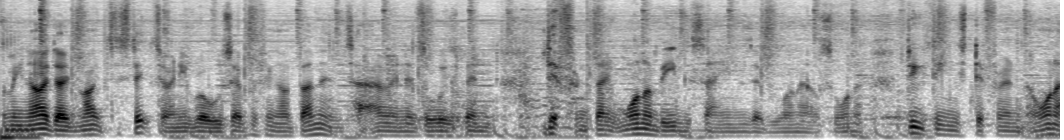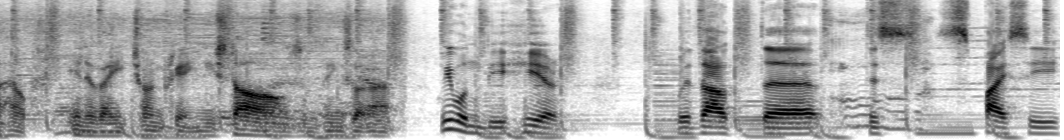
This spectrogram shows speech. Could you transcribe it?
I mean, I don't like to stick to any rules. Everything I've done in tattooing has always been different. I don't want to be the same as everyone else. I want to do things different. I want to help innovate, try and create new styles and things like that. We wouldn't be here without this spicy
